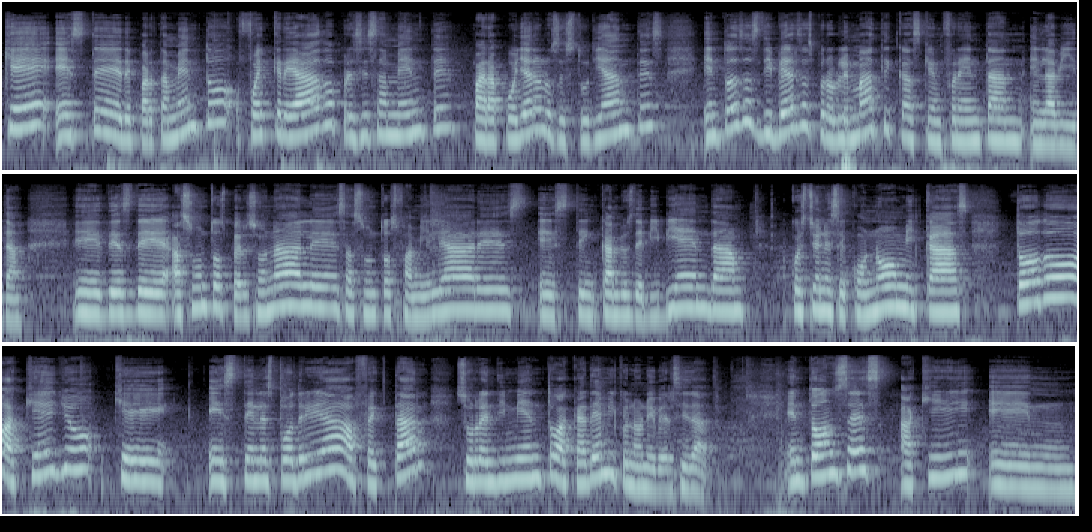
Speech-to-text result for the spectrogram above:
que este departamento fue creado precisamente para apoyar a los estudiantes en todas las diversas problemáticas que enfrentan en la vida, eh, desde asuntos personales, asuntos familiares, este, en cambios de vivienda, cuestiones económicas, todo aquello que este, les podría afectar su rendimiento académico en la universidad. Entonces, aquí en,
